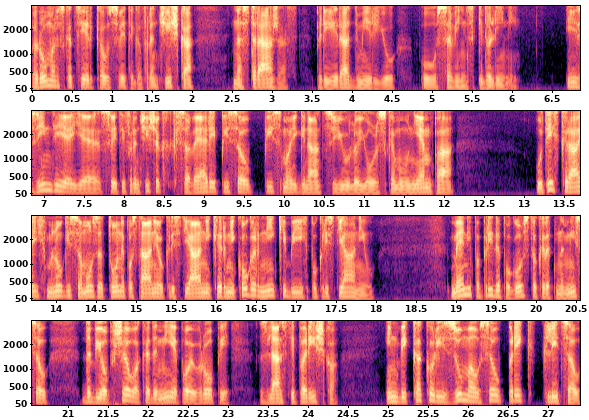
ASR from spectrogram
romarska cerkev svetega Frančiška na stražah pri Radmirju v Savinski dolini. Iz Indije je sveti Frančišek Ksaveri pisal pismo Ignaciju Lojolskemu, v njem pa: V teh krajih mnogi samo zato ne postanejo kristijani, ker nikogar ni, ki bi jih pokristijanil. Meni pa pride pogosto krat na misel, da bi obšel akademije po Evropi, zlasti Pariško, in bi kakor izumal vse vprek klical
